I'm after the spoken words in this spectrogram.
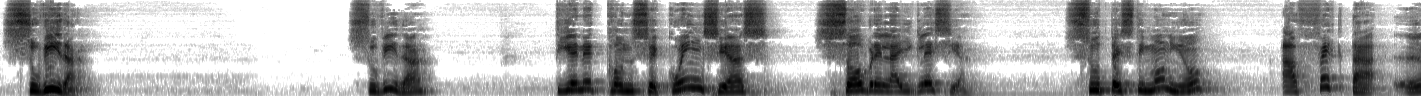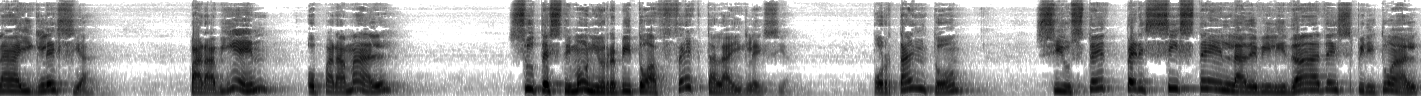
su vida, su vida tiene consecuencias sobre la iglesia. Su testimonio afecta la iglesia, para bien o para mal, su testimonio, repito, afecta la iglesia. Por tanto, si usted persiste en la debilidad espiritual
